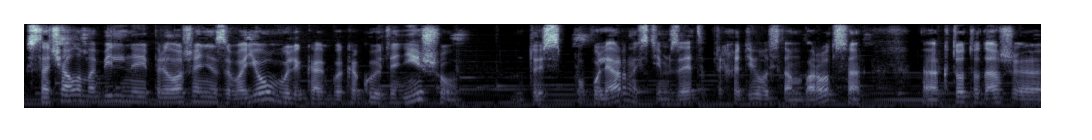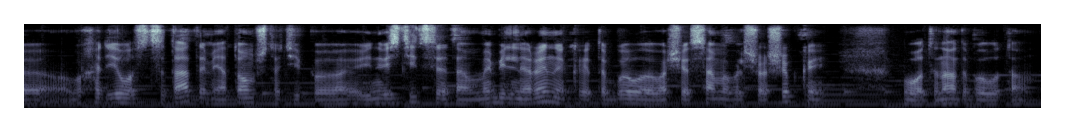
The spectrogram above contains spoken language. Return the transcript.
сначала мобильные приложения завоевывали как бы какую-то нишу, то есть популярность, им за это приходилось там бороться. А кто-то даже выходил с цитатами о том, что типа инвестиция там в мобильный рынок это было вообще самой большой ошибкой. Вот, и надо было там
